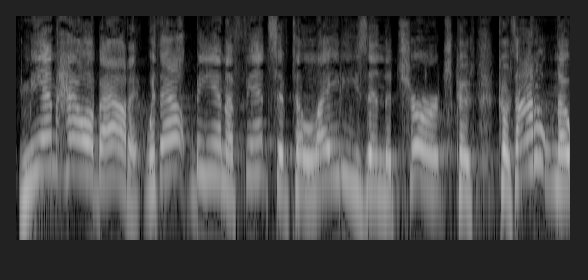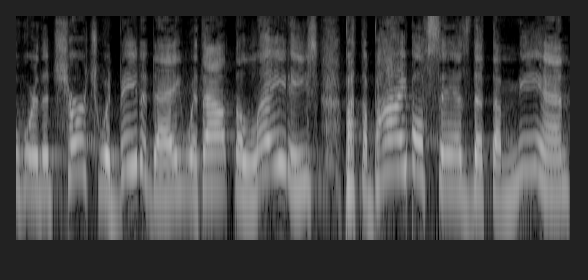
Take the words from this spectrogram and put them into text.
Men, how about it? Without being offensive to ladies in the church, because I don't know where the church would be today without the ladies, but the Bible says that the men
